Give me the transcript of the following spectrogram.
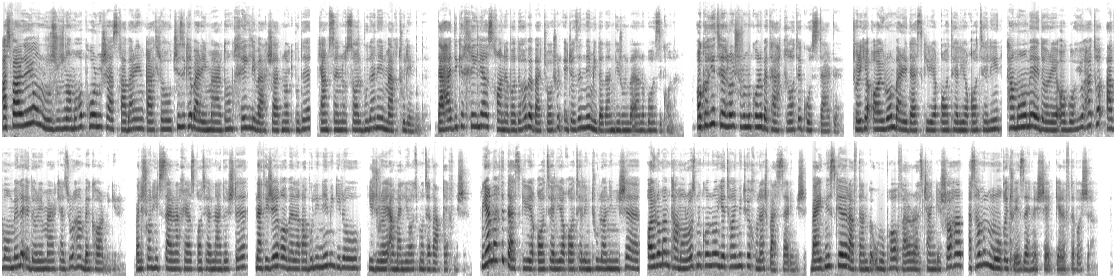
از فردای اون روز روزنامه ها پر میشه از خبر این قتل و چیزی که برای مردم خیلی وحشتناک بوده کم سن و سال بودن این مقتولین بوده. در حدی که خیلی از خانواده ها به بچه هاشون اجازه نمی‌دادن بیرون برن و بازی کنن. آگاهی تهران شروع می‌کنه به تحقیقات گسترده. طوری که آیرون برای دستگیری قاتل یا قاتلین تمام اداره آگاهی و حتی عوامل اداره مرکزی رو هم به کار می‌گیره. ولی چون هیچ سرنخی از قاتل نداشته نتیجه قابل قبولی نمی‌گیره و یه جورای عملیات متوقف میشه. میگن وقتی دستگیری قاتل یا قاتلین طولانی میشه آیروم هم تمارز می‌کنه و یه تایمی توی خونش بستری میشه. بعید نیست که رفتن به اروپا و فرار از چنگ شاه هم از همون موقع توی ذهنش شکل گرفته باشه.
